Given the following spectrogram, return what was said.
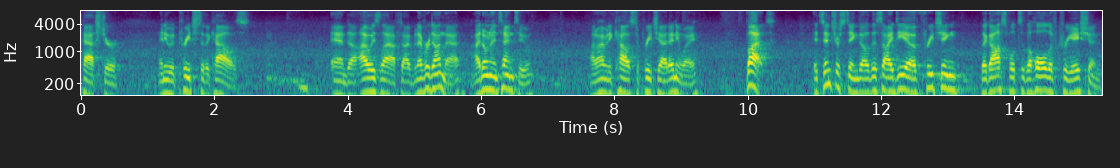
pasture and he would preach to the cows. And uh, I always laughed. I've never done that. I don't intend to. I don't have any cows to preach at anyway. But it's interesting, though, this idea of preaching the gospel to the whole of creation.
